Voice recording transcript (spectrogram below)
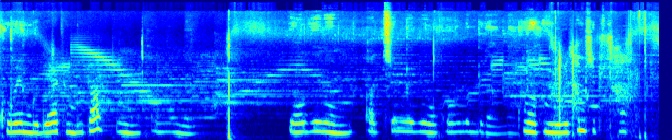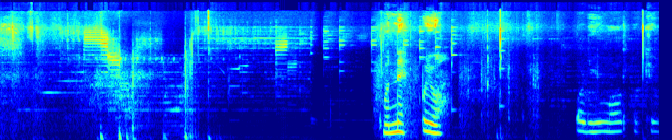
고블린 무대야 전부 다? 응, 고블린. 여기는 아침에 보고 고블린들이 안 나. 그래 그럼 여기 34. 맞네. 빨리 와. 빨리 와, 박혀.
